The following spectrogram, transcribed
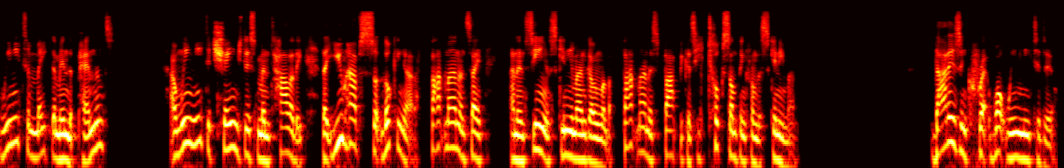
We need to make them independent. And we need to change this mentality that you have so, looking at a fat man and saying, and then seeing a skinny man going, well, the fat man is fat because he took something from the skinny man. That is incre- what we need to do.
